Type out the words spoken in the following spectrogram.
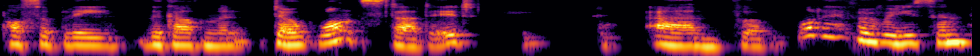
possibly the government don't want studied um, for whatever reason.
